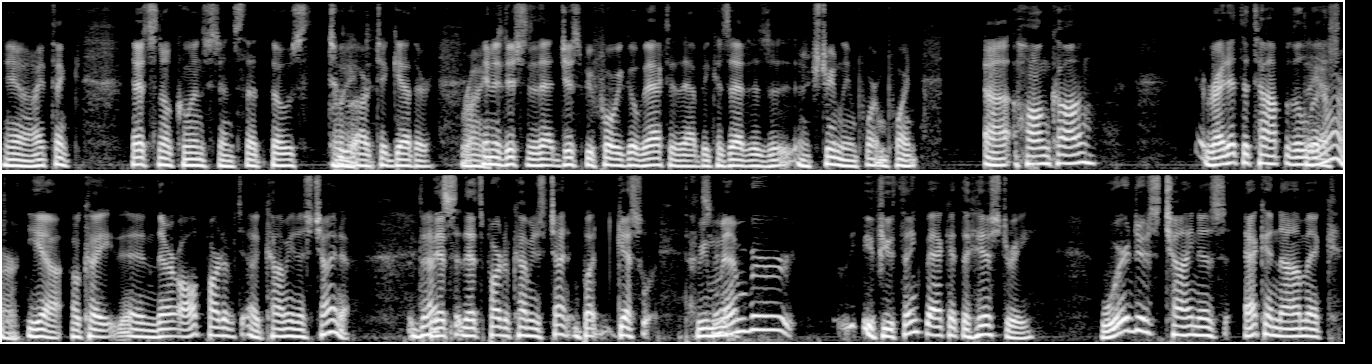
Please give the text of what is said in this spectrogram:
Yeah, I think that's no coincidence that those two Right. are together. Right. In addition to that, just before we go back to that, because that is a, an extremely important point, uh, Hong Kong, right at the top of the They list. are. Yeah. Okay, and they're all part of uh, communist China. That's, That's that's part of communist China. But guess what? That's it. If you think back at the history, where does China's economic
